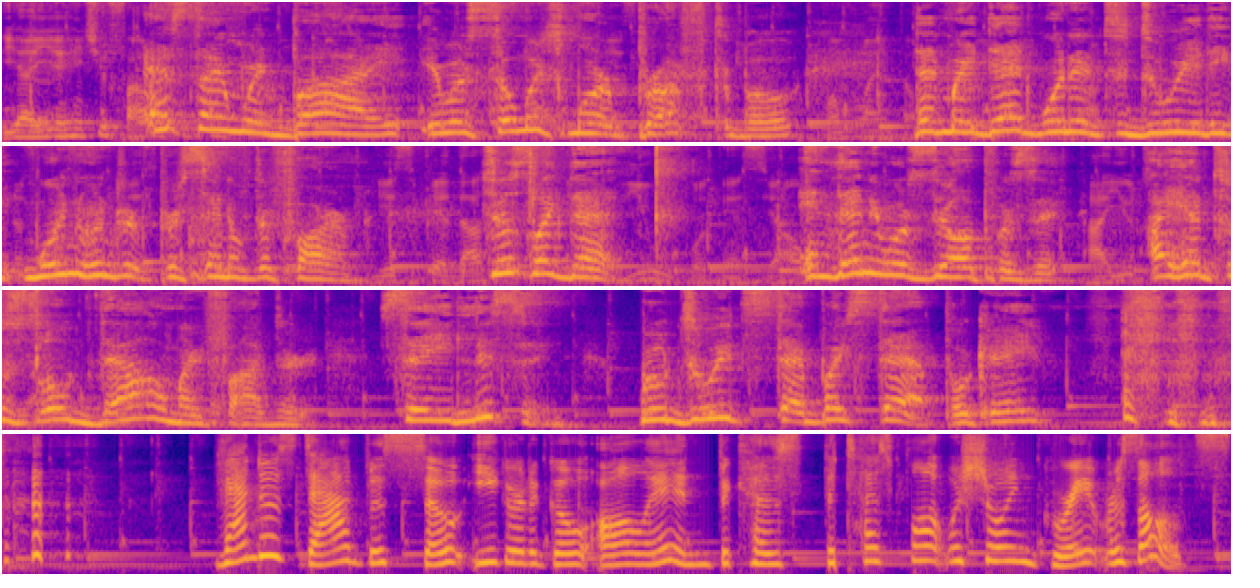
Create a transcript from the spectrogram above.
as time went by, it was so much more profitable that my dad wanted to do it in 100% of the farm. Just like that. And then it was the opposite. I had to slow down my father. Say, listen, we'll do it step by step, okay? Vando's dad was so eager to go all in because the test plot was showing great results.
